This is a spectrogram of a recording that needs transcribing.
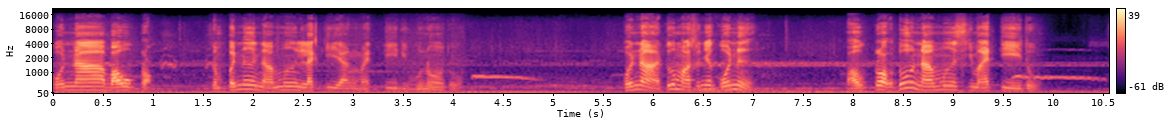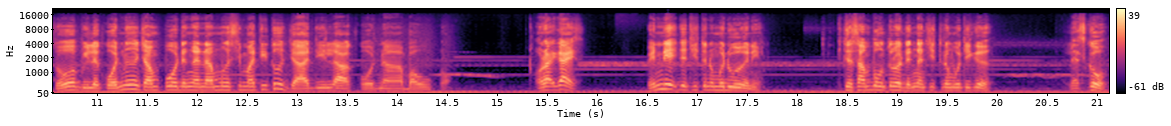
Kona Bau Krok sempena nama lelaki yang mati dibunuh tu. Kona tu maksudnya kona. Bau krok tu nama si mati tu. So, bila kona campur dengan nama si mati tu, jadilah kona bau krok. Alright guys. Pendek je cerita nombor 2 ni. Kita sambung terus dengan cerita nombor 3. Let's go.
